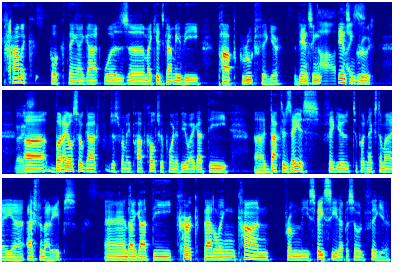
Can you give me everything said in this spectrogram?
comic book thing I got was uh, my kids got me the Pop Groot figure, the dancing Ah, dancing nice. Groot. Nice. Uh, but I also got, just from a pop culture point of view, I got the uh, Dr. Zaius figure to put next to my uh, astronaut apes. And I got the Kirk battling Khan from the Space Seed episode figure,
